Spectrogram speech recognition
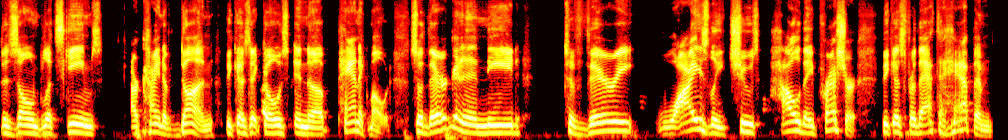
the zone blitz schemes are kind of done because it goes in into panic mode. So they're going to need to very wisely choose how they pressure because for that to happen,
